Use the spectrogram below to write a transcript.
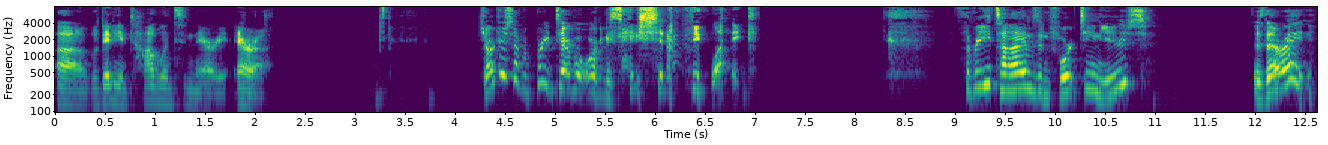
uh, LaDainian Tomlinson era, era. Chargers have a pretty terrible organization. I feel like three times in 14 years. Is that right?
